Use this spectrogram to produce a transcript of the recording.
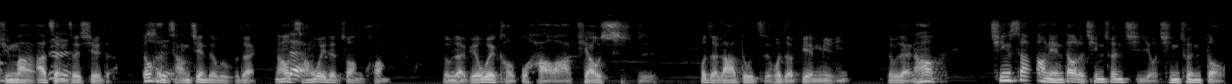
荨麻疹这些的、嗯、都很常见，对不对？然后肠胃的状况，对，对不对？比如胃口不好啊，挑食，或者拉肚子，或者便秘，对不对？然后。青少年到了青春期有青春痘，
